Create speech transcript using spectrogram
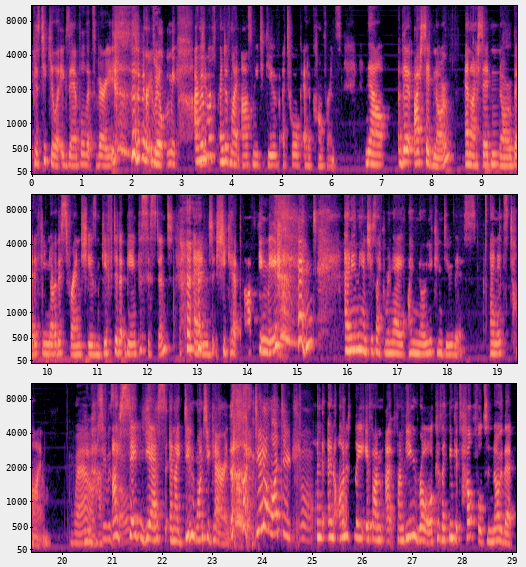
particular example that's very, very yeah. real for me. I remember yeah. a friend of mine asked me to give a talk at a conference, now, there, I said no. And I said no, but if you know this friend, she is gifted at being persistent. and she kept asking me. and, and in the end, she's like, Renee, I know you can do this. And it's time. Wow. She was I said yes and I didn't want to, Karen. I didn't want to. Oh. And and honestly, if I'm if I'm being raw, because I think it's helpful to know that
